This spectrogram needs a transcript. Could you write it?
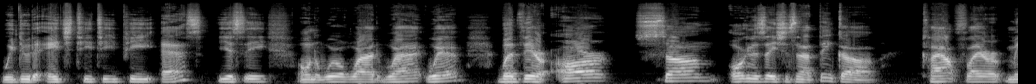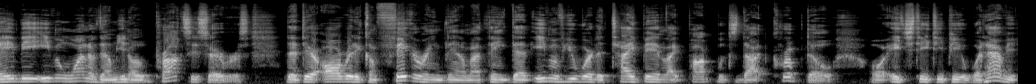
we do the HTTPS, you see, on the World Wide Web. But there are some organizations, and I think, uh, Cloudflare may be even one of them, you know, proxy servers that they're already configuring them. I think that even if you were to type in like pocbooks.crypto or HTTP or what have you,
